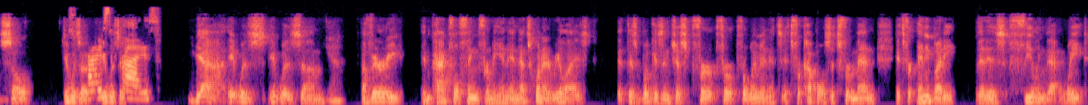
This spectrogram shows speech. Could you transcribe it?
So it was surprise, a it was surprise. a yeah, it was it was um, yeah. a very impactful thing for me, and and that's when I realized that this book isn't just for for for women. It's it's for couples. It's for men. It's for anybody that is feeling that weight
